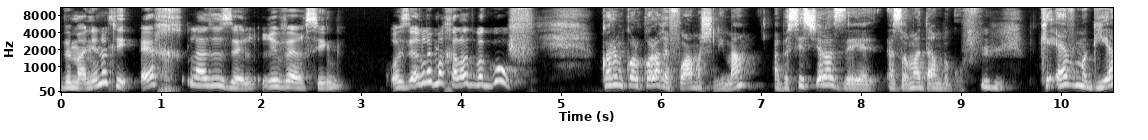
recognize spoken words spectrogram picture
ומעניין אותי איך לעזאזל ריברסינג עוזר למחלות בגוף. קודם כל, כל הרפואה המשלימה, הבסיס שלה זה הזרמת דם בגוף. כאב מגיע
